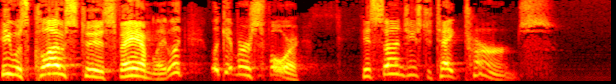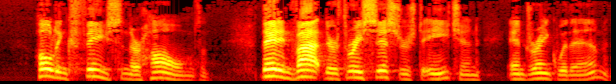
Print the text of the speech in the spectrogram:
He was close to his family. Look, look at verse 4. His sons used to take turns holding feasts in their homes. They'd invite their three sisters to eat and, and drink with them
